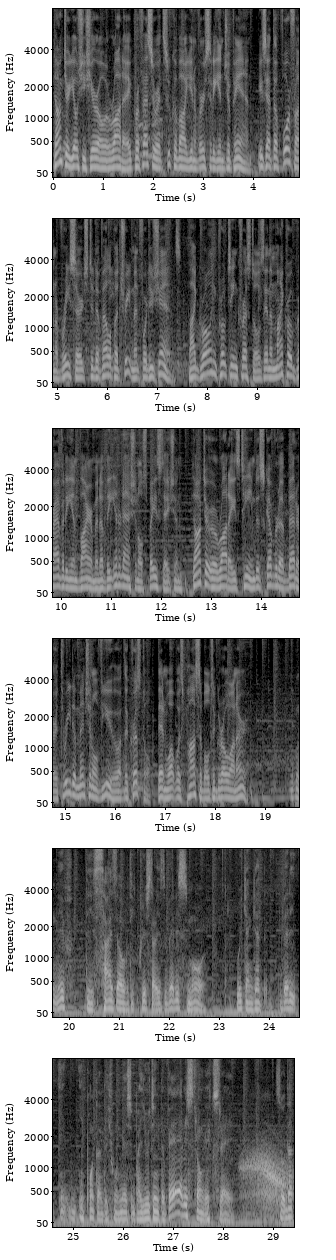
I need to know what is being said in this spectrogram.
Dr. Yoshihiro Urade, professor at Tsukuba University in Japan, is at the forefront of research to develop a treatment for Duchenne's. By growing protein crystals in the microgravity environment of the International Space Station, Dr. Urade's team discovered a better three-dimensional view of the crystal than what was possible to grow on Earth. Even if the size of the crystal is very small, we can get very important information by using the very strong X-ray. So that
